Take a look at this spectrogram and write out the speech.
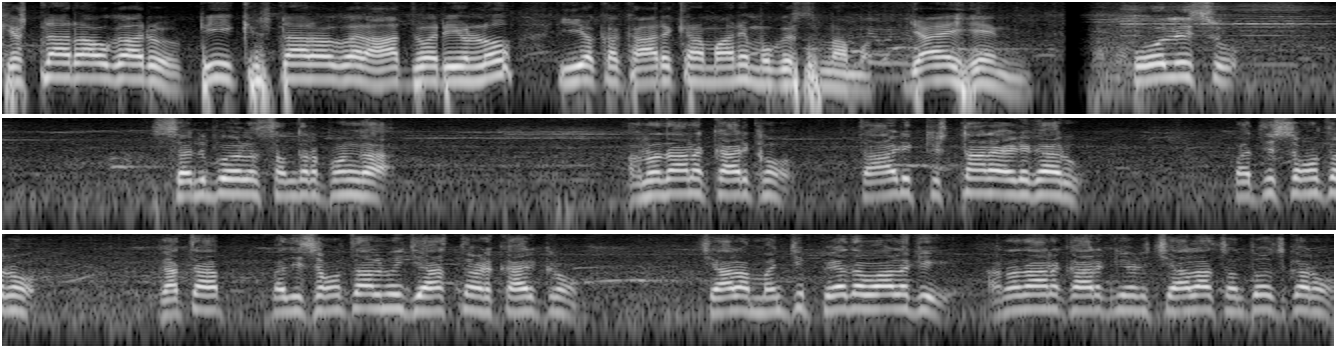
కృష్ణారావు గారు టి కృష్ణారావు గారి ఆధ్వర్యంలో ఈ యొక్క కార్యక్రమాన్ని ముగిస్తున్నాము. జై హింద్. పోలీసు చనిపోయిన సందర్భంగా అన్నదాన కార్యక్రమం తాడి కృష్ణారాయుడు గారు ప్రతి సంవత్సరం గత పది సంవత్సరాల మీద చేస్తున్నాడు కార్యక్రమం. చాలా మంచి పేదవాళ్ళకి అన్నదాన కార్యక్రమం చాలా సంతోషకరం.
